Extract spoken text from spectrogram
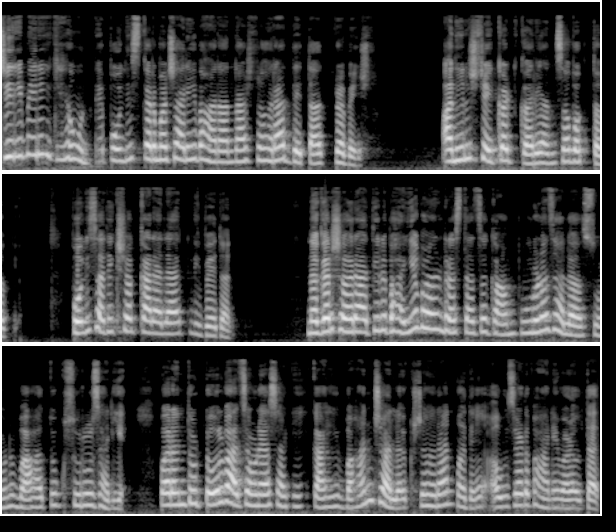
चिरीमिरी घेऊन ते पोलीस कर्मचारी वाहनांना शहरात देतात प्रवेश. अनिल शेकटकर यांचं वक्तव्य. पोलीस अधीक्षक कार्यालयात निवेदन. नगर शहरातील बाह्यवळण रस्त्याचं काम पूर्ण झालं असून वाहतूक सुरू झाली आहे परंतु टोल वाचवण्यासाठी काही वाहन चालक शहरांमध्ये अवजड वाहने वळवतात.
